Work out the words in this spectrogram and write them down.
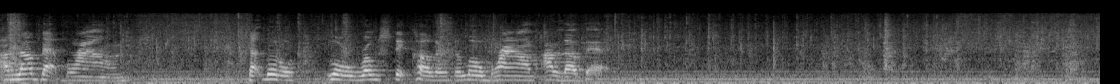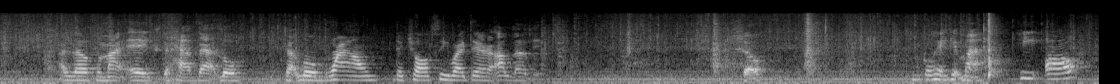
I love that brown. That little, little roasted color, the little brown. I love that. I love for my eggs to have that little that little brown that y'all see right there. I love it. So, I'm gonna go ahead and get my heat off.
